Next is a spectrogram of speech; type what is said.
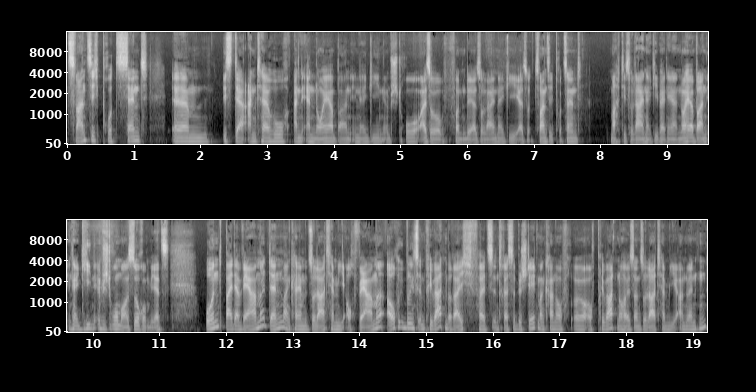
20 Prozent ähm, ist der Anteil hoch an erneuerbaren Energien im Strom, also von der Solarenergie, also 20 Prozent macht die Solarenergie bei den erneuerbaren Energien im Strom aus, so rum jetzt. Und bei der Wärme, denn man kann ja mit Solarthermie auch Wärme, auch übrigens im privaten Bereich, falls Interesse besteht, man kann auch äh, auf privaten Häusern Solarthermie anwenden,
